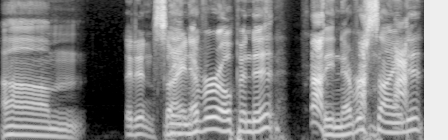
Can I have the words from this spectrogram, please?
Um, They didn't sign they it. never opened it. They never signed it.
